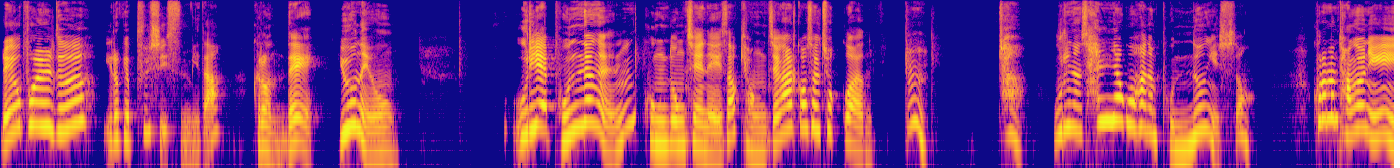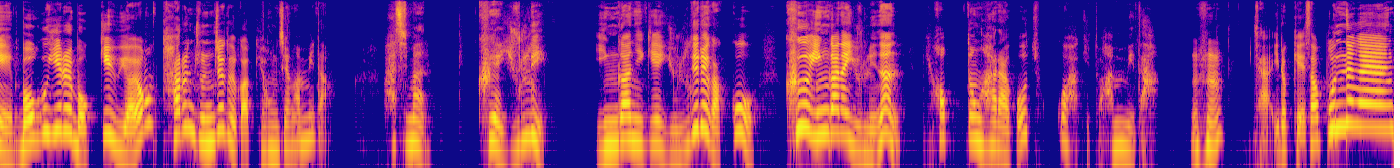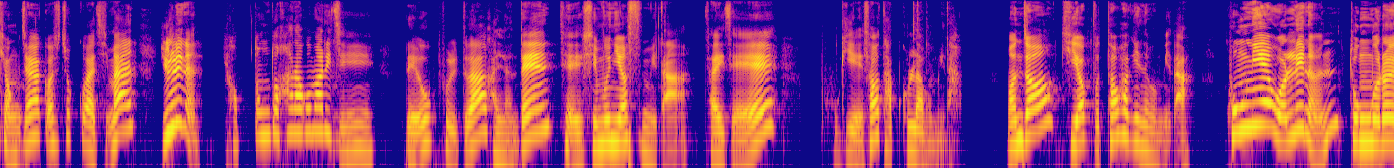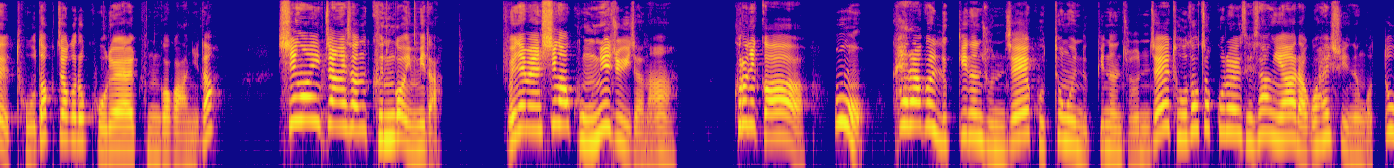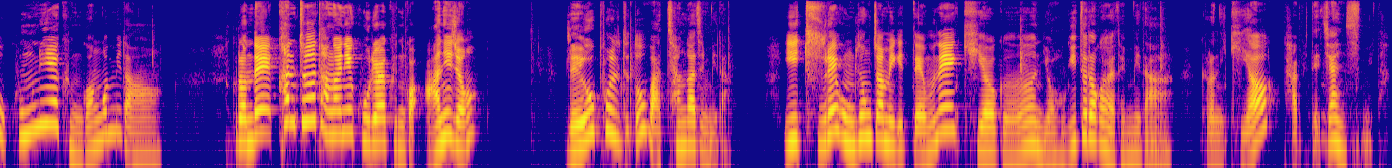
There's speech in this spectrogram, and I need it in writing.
레오폴드 이렇게 풀 수 있습니다. 그런데 요 내용 우리의 본능은 공동체 내에서 경쟁할 것을 촉구하는 응. 자, 우리는 살려고 하는 본능이 있어. 그러면 당연히 먹이를 먹기 위하여 다른 존재들과 경쟁합니다. 하지만 그의 윤리, 인간이기에 윤리를 갖고 그 인간의 윤리는 협동하라고 촉구하기도 합니다. 자, 이렇게 해서 본능은 경쟁할 것을 촉구하지만 윤리는 협동도 하라고 말이지. 레오폴드와 관련된 제시문이었습니다. 자, 이제 보기에서 답 골라봅니다. 먼저 기억부터 확인해 봅니다. 공리의 원리는 동물을 도덕적으로 고려해야 할 근거가 아니다? 싱어 입장에선 근거입니다. 왜냐면 싱어 공리주의잖아. 그러니까, 어, 쾌락을 느끼는 존재, 고통을 느끼는 존재, 도덕적 고려의 대상이야 라고 할 수 있는 것도 공리에 근거한 겁니다. 그런데 칸트 당연히 고려할 근거 아니죠. 레오폴드도 마찬가지입니다. 이 둘의 공통점이기 때문에 기억은 여기 들어가야 됩니다. 그러니 기억 답이 되지 않습니다.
